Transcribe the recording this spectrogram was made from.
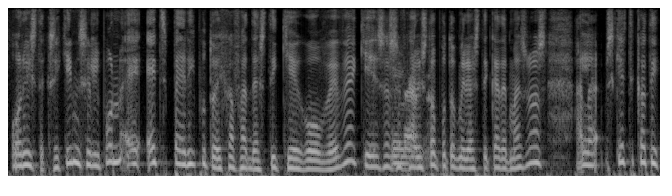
Ορίστε, ξεκίνησε λοιπόν, ε, έτσι περίπου το είχα φανταστεί και εγώ βέβαια και σας ναι, ευχαριστώ ναι. που το μοιραστήκατε μαζί μας, αλλά σκέφτηκα ότι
